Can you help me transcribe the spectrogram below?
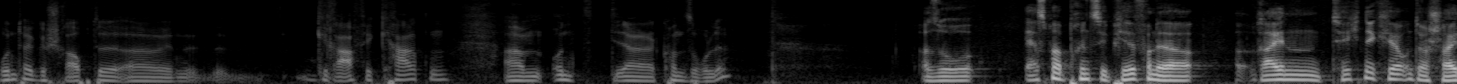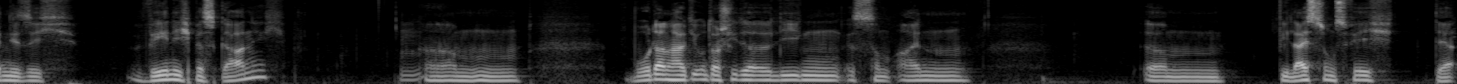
runtergeschraubte äh, Grafikkarten ähm, und der Konsole? Also erstmal prinzipiell von der reinen Technik her unterscheiden die sich wenig bis gar nicht. Mhm. Ähm, wo dann halt die Unterschiede liegen, ist zum einen, ähm, wie leistungsfähig der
